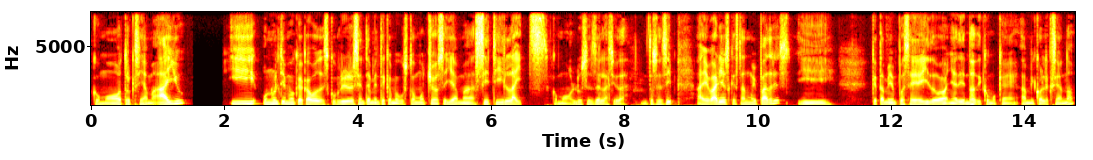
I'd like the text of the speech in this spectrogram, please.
como otro que se llama Ayu. Y un último que acabo de descubrir recientemente que me gustó mucho se llama City Lights, como luces de la ciudad. Entonces sí, hay varios que están muy padres y que también pues he ido añadiendo como que a mi colección, ¿no?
